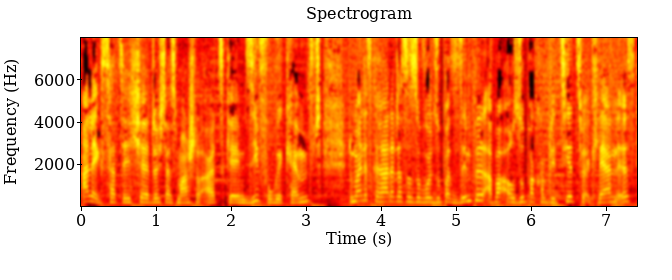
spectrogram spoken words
Alex hat sich äh, durch das Martial Arts Game Sifu gekämpft. Du meintest gerade, dass es sowohl super simpel, aber auch super kompliziert zu erklären ist.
